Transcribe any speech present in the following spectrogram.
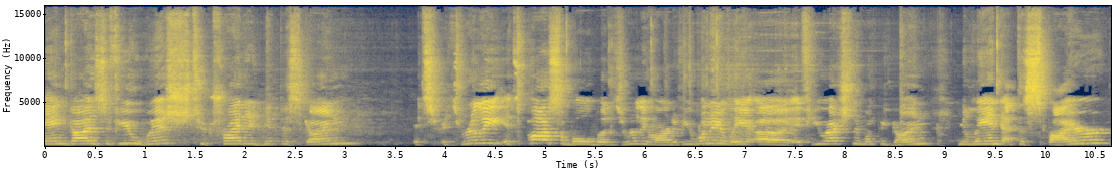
And guys, if you wish to try to get this gun, it's it's really it's possible, but it's really hard. If you want to lay, uh, if you actually want the gun, you land at the spire.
